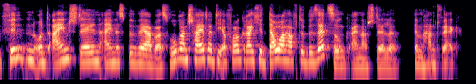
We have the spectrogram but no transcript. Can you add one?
Finden und Einstellen eines Bewerbers? Woran scheitert die erfolgreiche dauerhafte Besetzung einer Stelle im Handwerk?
